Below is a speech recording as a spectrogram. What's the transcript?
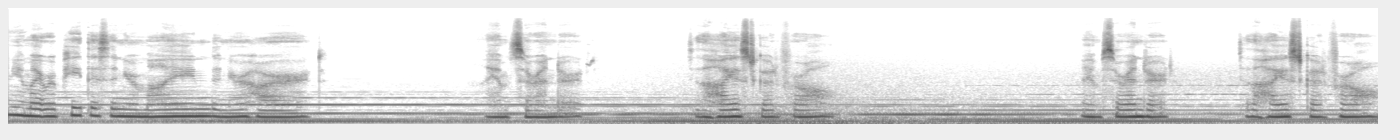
And you might repeat this in your mind and your heart. I am surrendered to the highest good for all. I am surrendered to the highest good for all.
